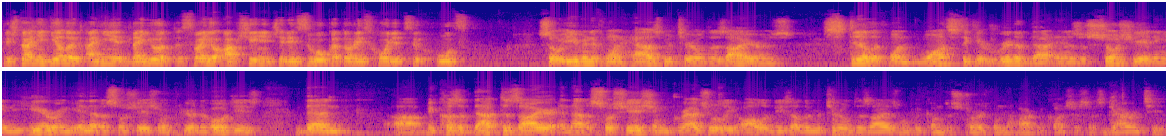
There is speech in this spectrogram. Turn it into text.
И что они делают? Они дают свое общение через звук, который исходит с их уст. So even if one has material desires, still if one wants to get rid of that and is associating and hearing in that association with pure devotees, then uh, because of that desire and that association, gradually all of these other material desires will become destroyed from the heart and consciousness, guaranteed.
